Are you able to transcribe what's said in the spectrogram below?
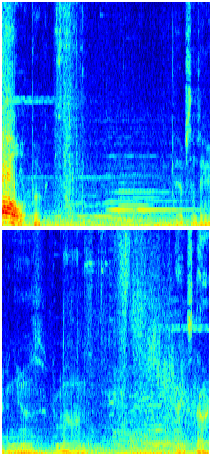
Bro. Book. Have something I can use. Come on. Thanks, Doc.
